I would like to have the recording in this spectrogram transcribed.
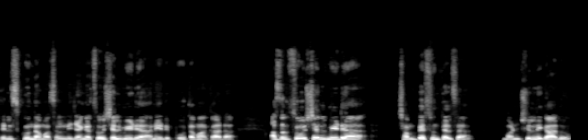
తెలుసుకుందాం అసలు నిజంగా సోషల్ మీడియా అనేది భూతమా కాదా? అసలు సోషల్ మీడియా చంపేస్తుంది తెలుసా? మనుషుల్ని కాదు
